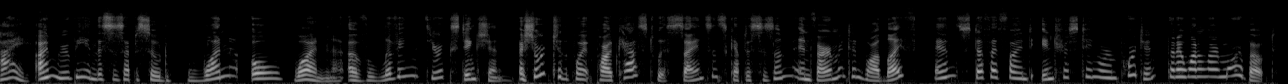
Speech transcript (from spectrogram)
Hi, I'm Ruby, and this is episode 101 of Living Through Extinction, a short to the point podcast with science and skepticism, environment and wildlife, and stuff I find interesting or important that I want to learn more about.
